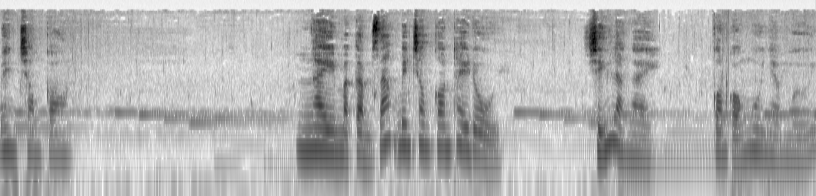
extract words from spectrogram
bên trong con. Ngày mà cảm giác bên trong con thay đổi chính là ngày con có ngôi nhà mới.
